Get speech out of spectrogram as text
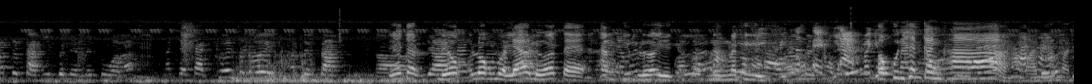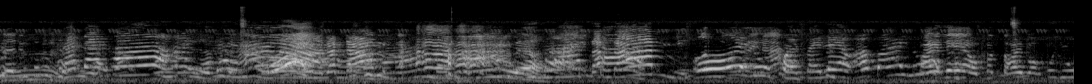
มันจะตัดอินเทอร์เน็ตในตัวนะ มันจะตัดขึ้นไปเลย มันจะตัดเดี๋ยวจะเดี๋ยวลงหมดแล้วเหลือแต่ทำคลิปเหลืออีกหนึ่งนาที ตั้งแต่พี่อ่านประโยขอบคคุณเช่นกันค่ะมาเด้อมาเด้อดันดันค่ะให้ได้ห้าร้อโอ้ยยดันดันดันดันโอ้ยลูกปล่อยไปแล้วเอาไปลูไปกแล้วมันต่อยบอกกูอยู่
